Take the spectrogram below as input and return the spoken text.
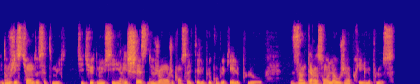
Et donc gestion de cette multitude mais aussi richesse de gens je pense ça a été le plus compliqué le plus intéressant et là où j'ai appris le plus.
